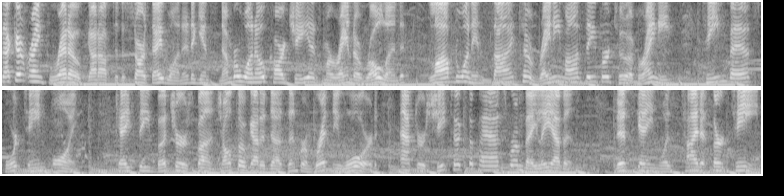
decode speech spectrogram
Second ranked Red Oak got off to the start they wanted against number one Okarche as Miranda Rowland lobbed one inside to Rainey Mozzie for two of Rainey's team best 14 points. Casey Butcher's bunch also got a dozen from Brittany Ward after she took the pass from Bailey Evans. This game was tied at 13,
